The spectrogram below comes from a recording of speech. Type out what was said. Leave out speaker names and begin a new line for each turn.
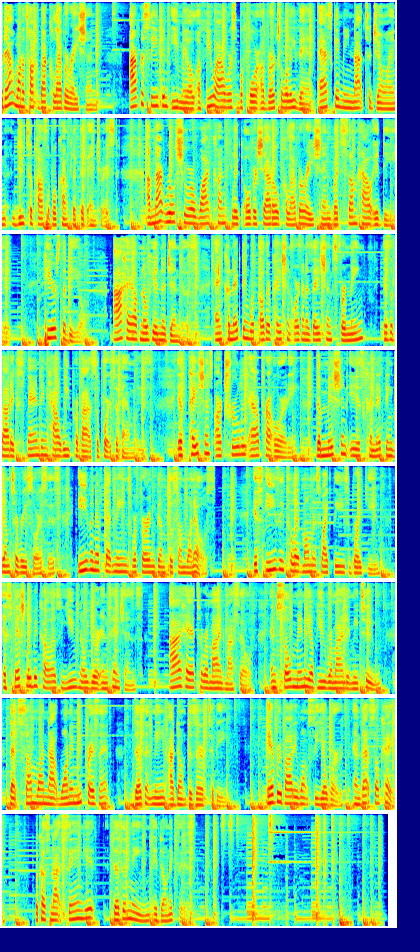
Today, I want to talk about collaboration. I received an email a few hours before a virtual event asking me not to join due to possible conflict of interest. I'm not real sure why conflict overshadowed collaboration, but somehow it did. Here's the deal I have no hidden agendas, and connecting with other patient organizations for me is about expanding how we provide support to families. If patients are truly our priority, the mission is connecting them to resources, even if that means referring them to someone else. It's easy to let moments like these break you, especially because you know your intentions. I had to remind myself, and so many of you reminded me too, that someone not wanting me present doesn't mean I don't deserve to be. Everybody won't see your worth, and that's okay because not seeing it doesn't mean it don't exist.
